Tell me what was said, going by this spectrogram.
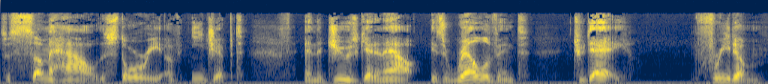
So somehow the story of Egypt and the Jews getting out is relevant today. Freedom.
